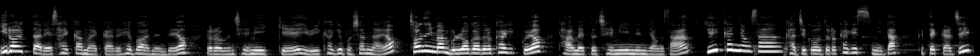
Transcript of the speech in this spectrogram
1월 달에 살까 말까를 해보았는데요. 여러분 재미있게 유익하게 보셨나요? 저는 이만 물러가도록 하겠고요. 다음에 또 재미있는 영상, 유익한 영상 가지고 오도록 하겠습니다. 그때까지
